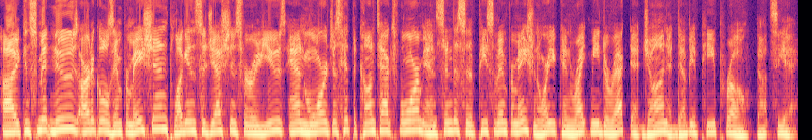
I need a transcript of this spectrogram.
Uh, you can submit news, articles, information, plugin suggestions for reviews, and more. Just hit the contact form and send us a piece of information, or you can write me direct at john at wppro.ca.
